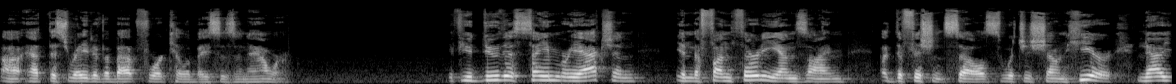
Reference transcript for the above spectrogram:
uh, at this rate of about four kilobases an hour. If you do this same reaction in the FUN30 enzyme, deficient cells, which is shown here, now you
